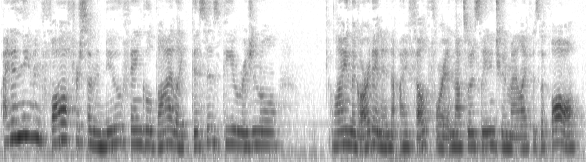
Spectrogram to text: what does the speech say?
I didn't even fall for some newfangled lie. Like this is the original lie in the garden and I fell for it. And that's what it's leading to in my life is the fall.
